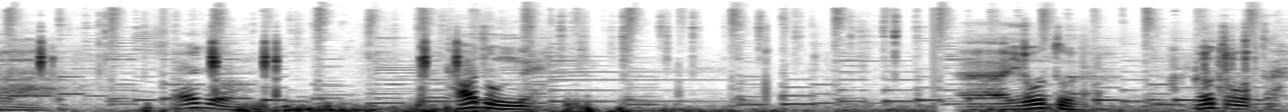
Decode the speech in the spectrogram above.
와, 사이즈 다 좋네. 아, 요것도, 요것도 왔다.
